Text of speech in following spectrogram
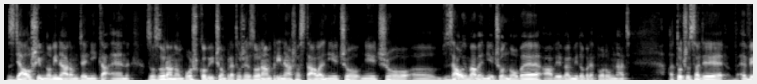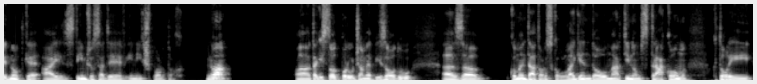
s ďalším novinárom denníka N, so Zoranom Boškovičom, pretože Zoran prináša stále niečo, niečo e, zaujímavé, niečo nové a vie veľmi dobre porovnať a to, čo sa deje v F1 aj s tým, čo sa deje v iných športoch. No a, a takisto odporúčam epizódu e, s komentátorskou legendou Martinom Strakom, ktorý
